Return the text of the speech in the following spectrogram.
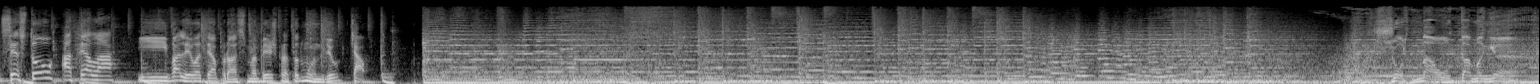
Sextou, até lá e valeu, até a próxima. Beijo para todo mundo, viu? Tchau. Jornal da Manhã.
